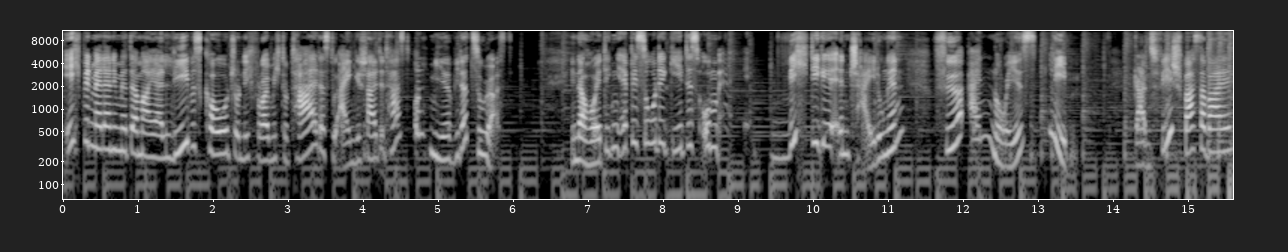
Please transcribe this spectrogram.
Ich bin Melanie Mittermeier, Liebescoach und ich freue mich total, dass du eingeschaltet hast und mir wieder zuhörst. In der heutigen Episode geht es um wichtige Entscheidungen für ein neues Leben. Ganz viel Spaß dabei!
